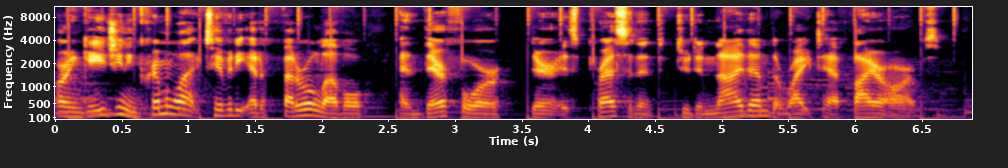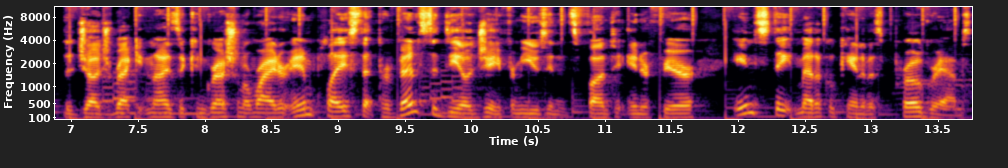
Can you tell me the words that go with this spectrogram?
are engaging in criminal activity at a federal level, and therefore there is precedent to deny them the right to have firearms. The judge recognized a congressional rider in place that prevents the DOJ from using its fund to interfere in state medical cannabis programs,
